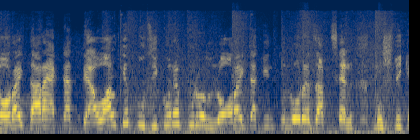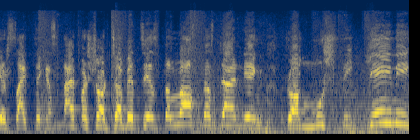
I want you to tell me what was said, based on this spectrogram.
লড়াই তারা একটা দেওয়ালকে পুঁজি করে পুরো লড়াইটা কিন্তু লড়ে যাচ্ছেন। মুশফিকের সাইড থেকে স্নাইপার শট যাবে Jess the last standing from Mushfiq gaming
